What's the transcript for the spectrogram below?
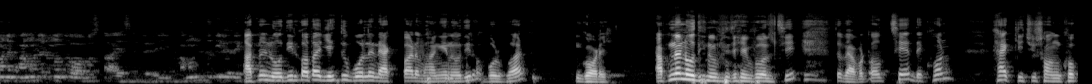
মানে আপনি নদীর কথা যেহেতু বললেন, এক পার ভাঙে নদীর, অপর পার গড়ে। আপনার নদী অনুযায়ী বলছি। তো ব্যাপারটা হচ্ছে, দেখুন হ্যাঁ কিছু সংখ্যক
